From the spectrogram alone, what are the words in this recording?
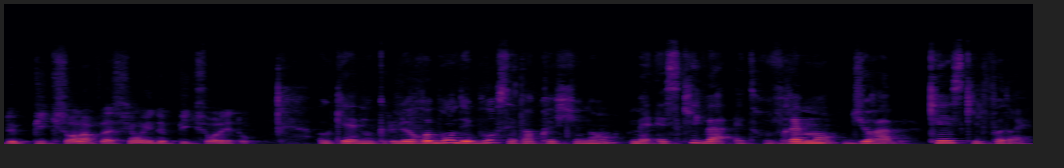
de pic sur l'inflation et de pic sur les taux. Ok, donc le rebond des bourses est impressionnant, mais est-ce qu'il va être vraiment durable? Qu'est-ce qu'il faudrait?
